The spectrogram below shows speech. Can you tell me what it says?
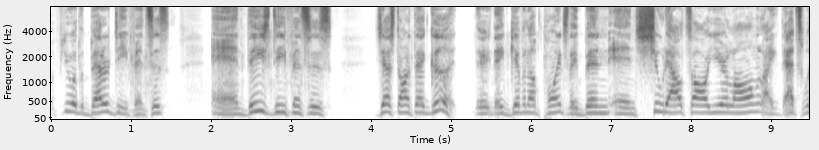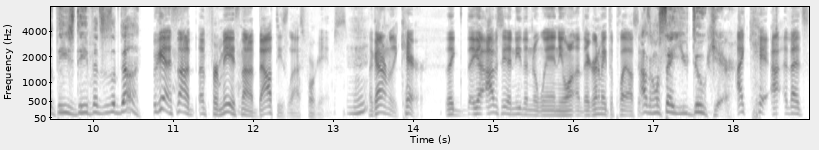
a few of the better defenses, and these defenses just aren't that good. They, they've given up points. They've been in shootouts all year long. Like that's what these defenses have done. Again, it's not for me. It's not about these last four games. Mm-hmm. Like I don't really care. Like they, obviously, I need them to win. You want they're going to make the playoffs. I was gonna say you do care. I care. I, that's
